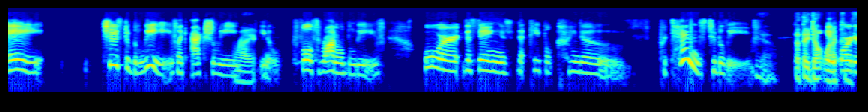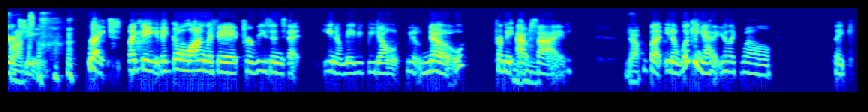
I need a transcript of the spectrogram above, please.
a choose to believe like actually right. you know full throttle believe or the things that people kind of pretend to believe. Yeah. That they don't want in to order confront. to right. Like they they go along with it for reasons that, you know, maybe we don't we don't know from the mm-hmm. outside. Yeah. But you know, looking at it, you're like, well, like,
